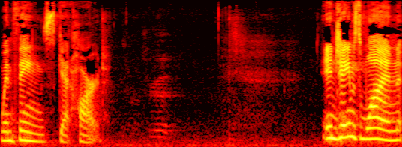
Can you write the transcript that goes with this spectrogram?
when things get hard. In James 1,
